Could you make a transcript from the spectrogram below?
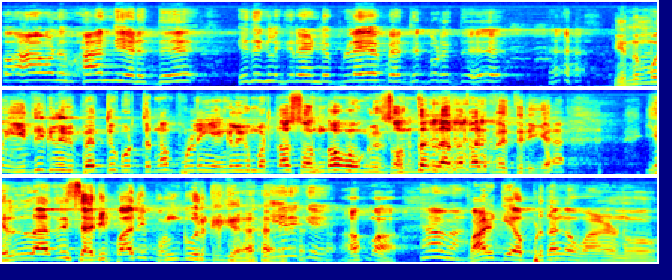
வாவனு வாந்தி எடுத்து இதுங்களுக்கு ரெண்டு பிள்ளைய பெற்று கொடுத்து. என்னமோ இதுகளுக்கு பெத்து கொடுத்தோன்னா பிள்ளைங்க எங்களுக்கு மட்டும் தான் சொந்தம் உங்களுக்கு சொந்தம் இல்லாத மாதிரி பேசுறீங்க. எல்லாத்தையும் சரி பாதி பங்கு இருக்குங்க. இருக்கு. ஆமா. வாழ்க்கை அப்படிதாங்க வாழணும்.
